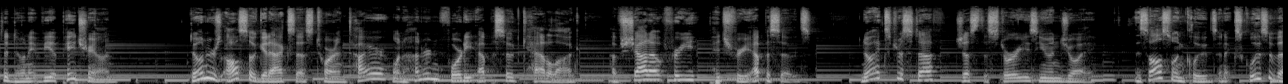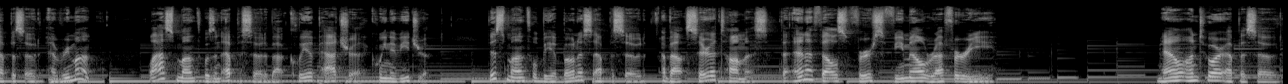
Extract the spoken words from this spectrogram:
to donate via Patreon. Donors also get access to our entire 140 episode catalog of shout out free, pitch free episodes. No extra stuff, just the stories you enjoy. This also includes an exclusive episode every month. Last month was an episode about Cleopatra, Queen of Egypt. This month will be a bonus episode about Sarah Thomas, the NFL's first female referee. Now, onto our episode.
